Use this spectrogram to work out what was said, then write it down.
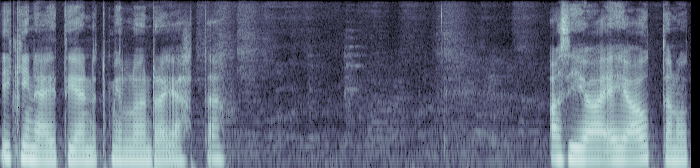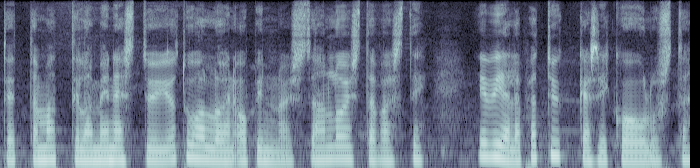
Ikinä ei tiennyt milloin räjähtää. Asiaa ei auttanut, että Mattila menestyi jo tuolloin opinnoissaan loistavasti ja vieläpä tykkäsi koulusta.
